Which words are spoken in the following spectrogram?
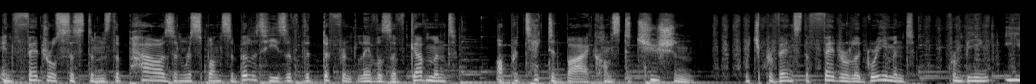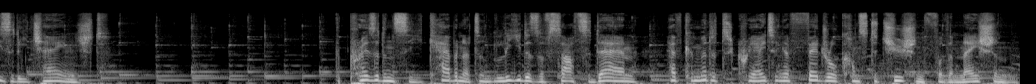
In federal systems, the powers and responsibilities of the different levels of government are protected by a constitution, which prevents the federal agreement from being easily changed. The presidency, cabinet and leaders of South Sudan have committed to creating a federal constitution for the nation.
